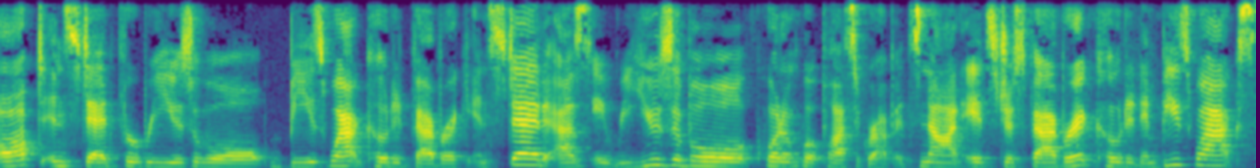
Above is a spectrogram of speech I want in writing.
opt instead for reusable beeswax coated fabric instead as a reusable quote unquote plastic wrap. It's not, it's just fabric coated in beeswax.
